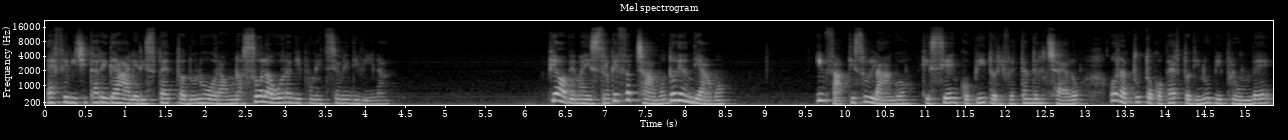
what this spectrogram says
è felicità regale rispetto ad un'ora, una sola ora di punizione divina. Piove, maestro, che facciamo? Dove andiamo? Infatti sul lago, che si è incopito riflettendo il cielo, ora tutto coperto di nubi plumbee,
